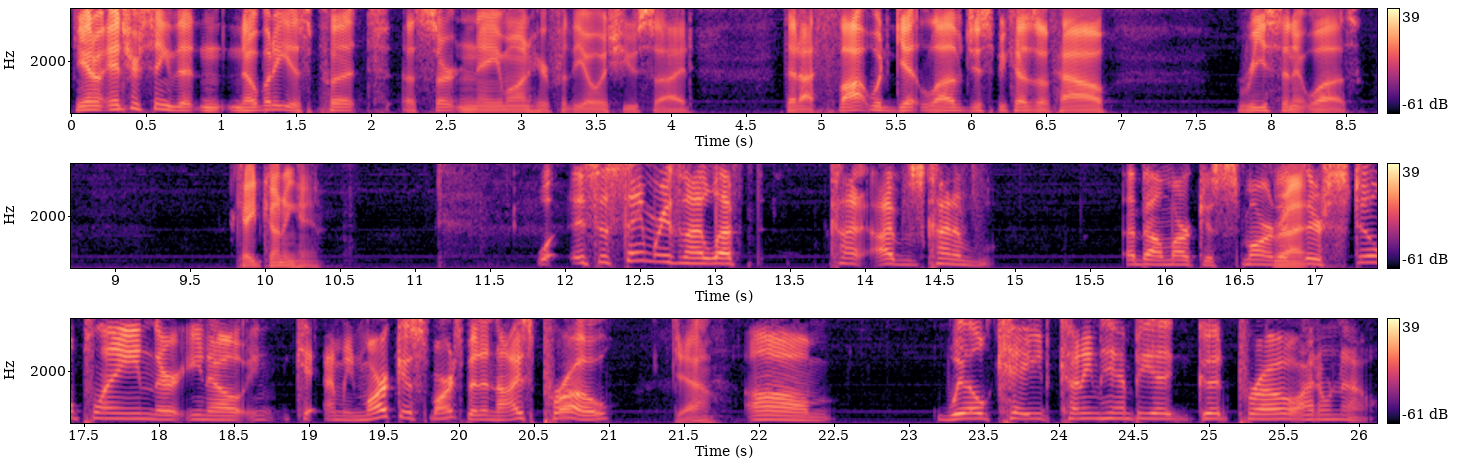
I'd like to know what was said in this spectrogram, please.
you know, interesting that n- nobody has put a certain name on here for the OSU side that I thought would get love just because of how recent it was. Cade Cunningham. Well, it's the same reason I left. Kind, I was kind of about Marcus Smart. Right. They're still playing. They're you know, I mean, Marcus Smart's been a nice pro. Yeah. Um, will Cade Cunningham be a good pro? I don't know.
